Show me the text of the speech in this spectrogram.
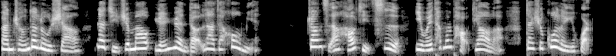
返程的路上，那几只猫远远的落在后面。”张子安好几次以为他们跑掉了，但是过了一会儿，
